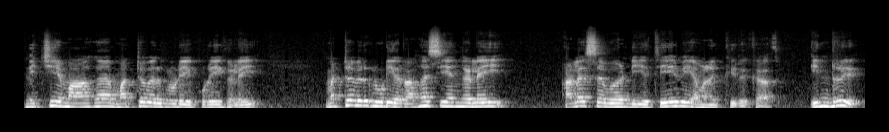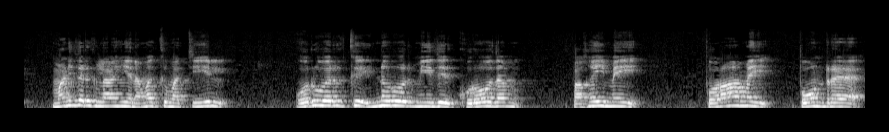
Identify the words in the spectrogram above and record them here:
நிச்சயமாக மற்றவர்களுடைய குறைகளை மற்றவர்களுடைய ரகசியங்களை அலச வேண்டிய தேவை அவனுக்கு இருக்காது. இன்று மனிதர்களாகிய நமக்கு மத்தியில் ஒருவருக்கு இன்னொருவர் மீது குரோதம் பகைமை பொறாமை போன்ற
